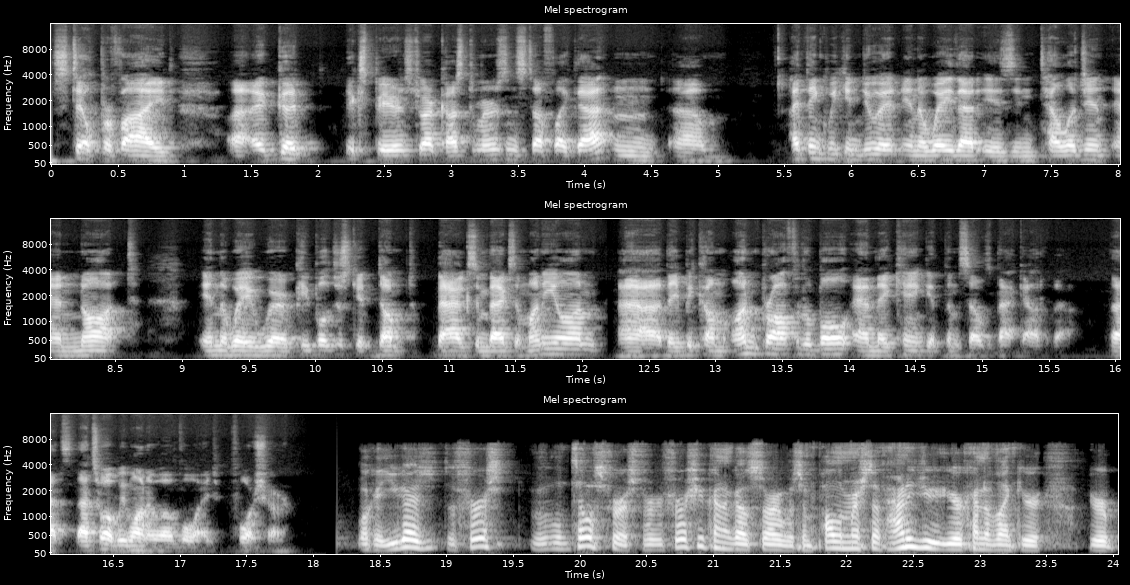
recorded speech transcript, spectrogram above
still provide a good experience to our customers and stuff like that. And um, I think we can do it in a way that is intelligent and not in the way where people just get dumped bags and bags of money on. Uh, they become unprofitable and they can't get themselves back out of that. That's that's what we want to avoid for sure okay, you guys, the first, well, tell us first. First, you kind of got started with some polymer stuff. How did you, your kind of like your, your,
